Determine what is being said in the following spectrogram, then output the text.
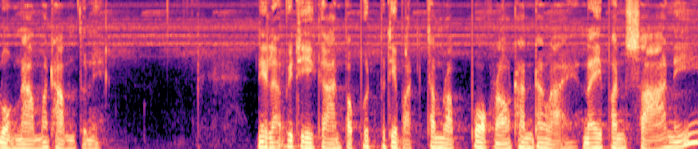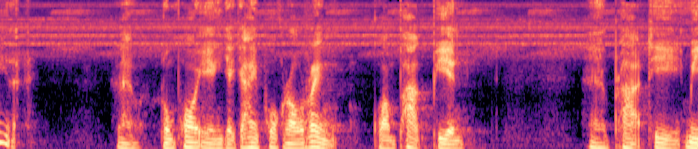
ล่วงนามธรรมตัวนี้นี่แหละวิธีการประพฤติปฏิบัติสำหรับพวกเราท่านทั้งหลาย ในพรรษานี้หลวงพ่อเองอยากจะให้พวกเราเร่งความภาคเพียรพระที่มี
